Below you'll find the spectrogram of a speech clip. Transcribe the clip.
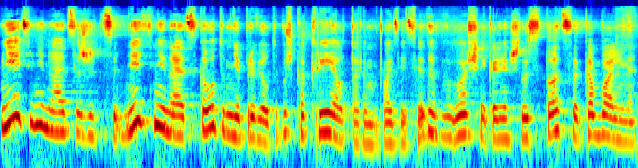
мне эти не нравятся жильцы, мне эти не нравятся, кого ты мне привел? Ты будешь как риэлтор им водить. Это вообще, конечно, ситуация кабальная.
